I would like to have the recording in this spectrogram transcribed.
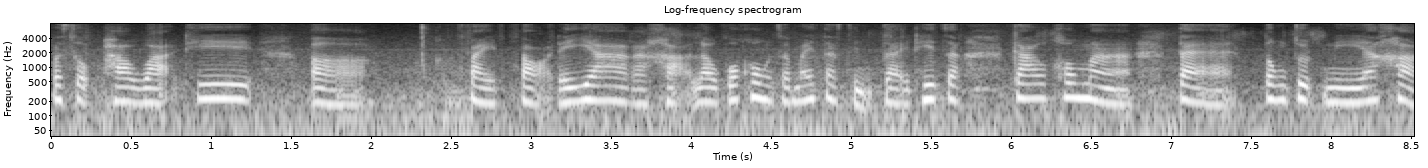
ประสบภาวะที่ ไปต่อได้ยากอะค่ะ เราก็คงจะไม่ตัดสินใจที่จะก้าวเข้ามา แต่ตรงจุดนี้อะค่ะ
